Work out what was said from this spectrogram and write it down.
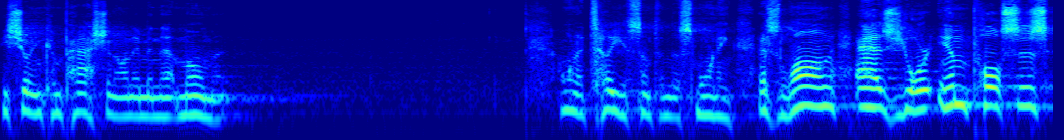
He's showing compassion on him in that moment. I want to tell you something this morning. As long as your impulses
